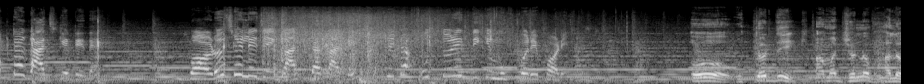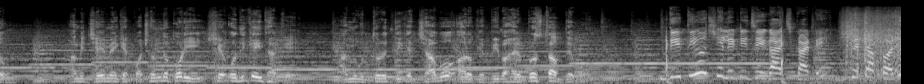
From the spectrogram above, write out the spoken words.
একটা গাছ কেটে দেয়। বড় ছেলে যে গাছটা কাটে সেটা উত্তরের দিকে মুখ করে পড়ে। ও উত্তর দিক আমার জন্য ভালো। আমি যে মেয়েকে পছন্দ করি সে ওদিকেই থাকে। আমি উত্তরের দিকে যাব আর ওকে বিবাহের প্রস্তাব দেব। দ্বিতীয় ছেলেটি যে গাছ কাটে সেটা পরে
